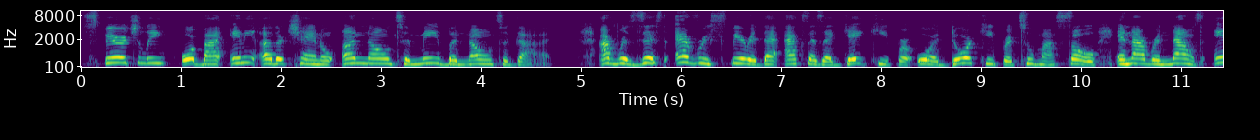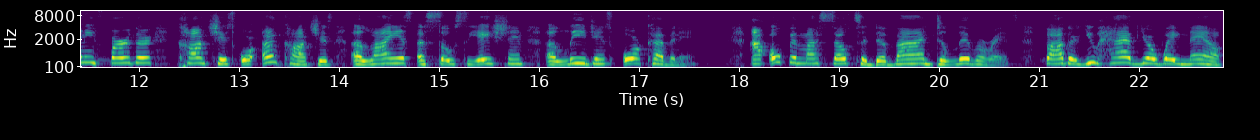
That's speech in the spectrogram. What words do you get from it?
spiritually, or by any other channel unknown to me but known to God. I resist every spirit that acts as a gatekeeper or a doorkeeper to my soul, and I renounce any further conscious or unconscious alliance, association, allegiance, or covenant. I open myself to divine deliverance. Father, you have your way now.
